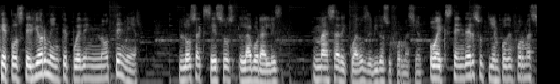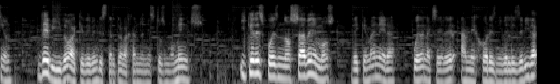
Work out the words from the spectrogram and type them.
que posteriormente pueden no tener los accesos laborales más adecuados debido a su formación o extender su tiempo de formación debido a que deben de estar trabajando en estos momentos. Y que después no sabemos de qué manera puedan acceder a mejores niveles de vida,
